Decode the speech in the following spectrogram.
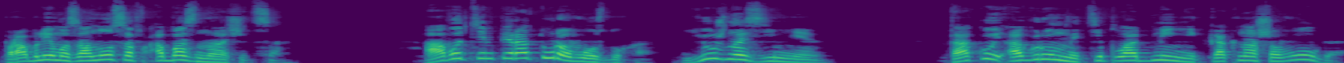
проблема заносов обозначится. А вот температура воздуха южно-зимняя. Такой огромный теплообменник, как наша Волга,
